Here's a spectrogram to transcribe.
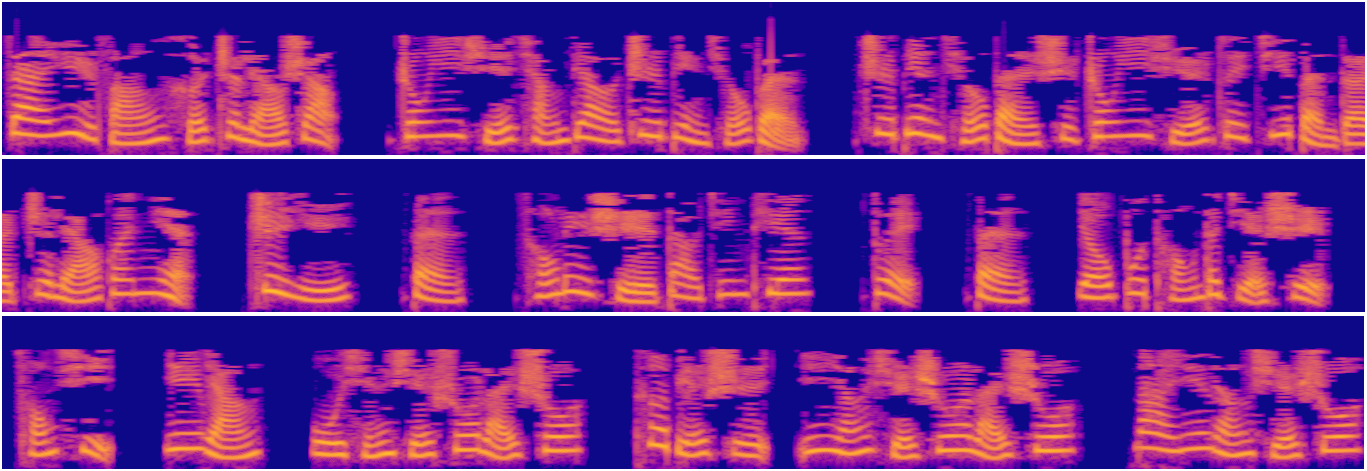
在预防和治疗上，中医学强调治病求本。治病求本是中医学最基本的治疗观念。至于本，从历史到今天，对本有不同的解释。从气。阴阳五行学说来说，特别是阴阳学说来说，那阴阳学说，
